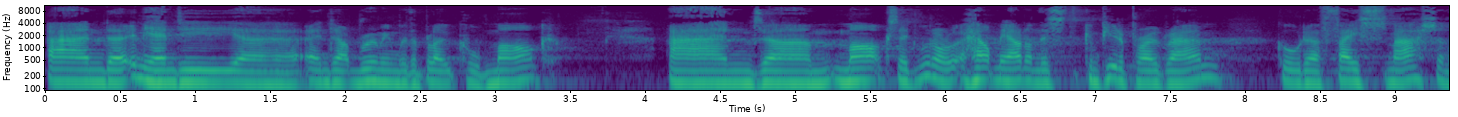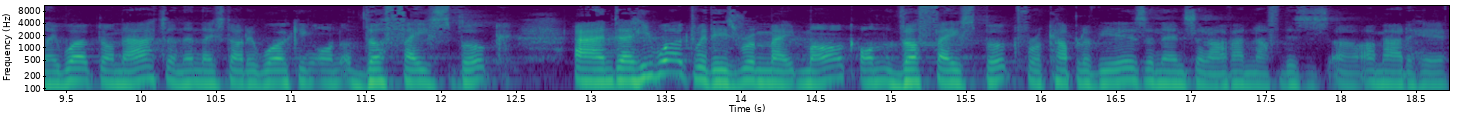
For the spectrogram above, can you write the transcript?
And in the end, he ended up rooming with a bloke called Mark. And um, Mark said, "Well, help me out on this computer program." called Facemash, and they worked on that, and then they started working on the Facebook. And uh, he worked with his roommate Mark on the Facebook for a couple of years, and then said, "I've had enough of this. Uh, I'm out of here."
